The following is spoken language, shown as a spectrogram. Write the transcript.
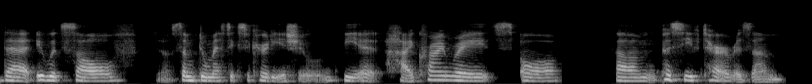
that it would solve you know, some domestic security issue, be it high crime rates or um, perceived terrorism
